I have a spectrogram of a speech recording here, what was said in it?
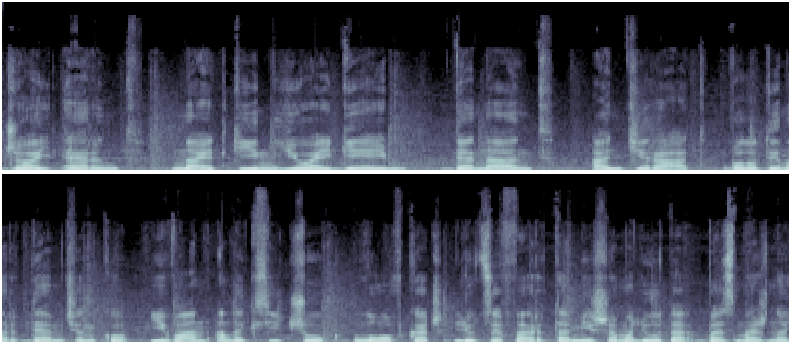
Джой Ернт, Найткін UA Game, Денант. Антірад, Володимир Демченко, Іван Алексійчук, Ловкач, Люцифер та Міша Малюта. Безмежно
